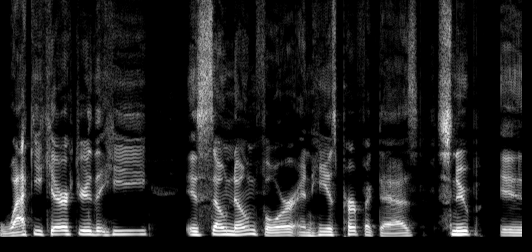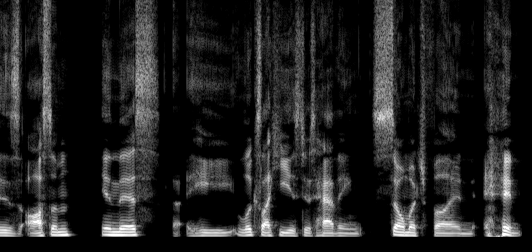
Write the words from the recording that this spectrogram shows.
wacky character that he is so known for and he is perfect as. Snoop is awesome in this. Uh, he looks like he is just having so much fun and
